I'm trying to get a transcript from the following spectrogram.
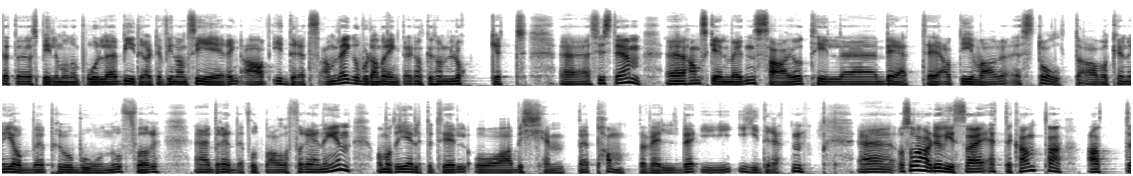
dette spillemonopolet bidrar til finansiering av idrettsanlegg, og hvordan det egentlig er ganske sånn lokk lukket eh, system. Eh, Hans Gailmaiden sa jo til eh, BT at de var stolte av å kunne jobbe pro bono for Breddefotballforeningen, og måtte hjelpe til å bekjempe pampeveldet i idretten. Og så har det jo vist seg i etterkant da, at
